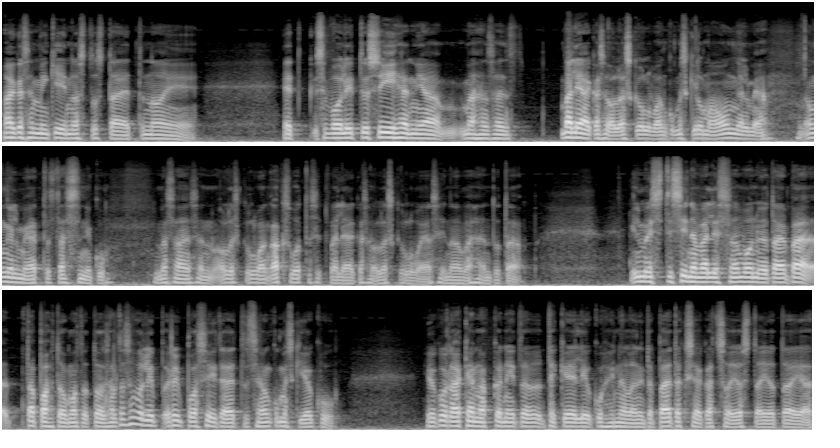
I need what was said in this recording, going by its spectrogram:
aikaisemmin kiinnostusta, että noi, että se voi liittyä siihen, ja mähän sain väliaikaisen oleskeluluvan kumminkin ilman ongelmia, ongelmia että tässä niinku, mä sain sen oleskeluluvan kaksi vuotta sitten väliaikaisen oleskeluluvan, ja siinä on vähän tota, ilmeisesti siinä välissä on voinut jotain tapahtua, mutta toisaalta se voi riippua siitä, että se on kumminkin joku, joku rakennokka niitä tekee liukuhinnalla niitä päätöksiä, katsoo jostain jotain ja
